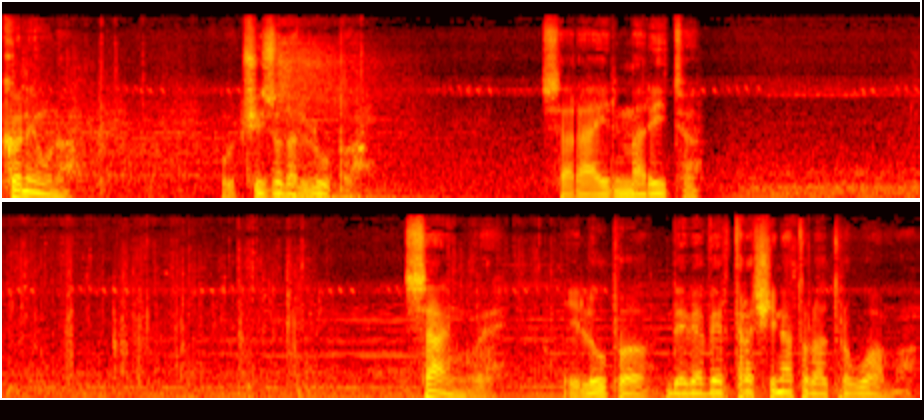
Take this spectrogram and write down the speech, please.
Eccone uno, ucciso dal lupo. Sarà il marito? Sangue. Il lupo deve aver trascinato l'altro uomo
